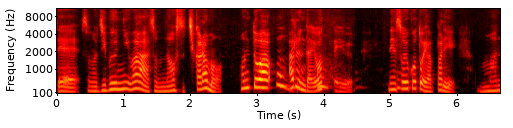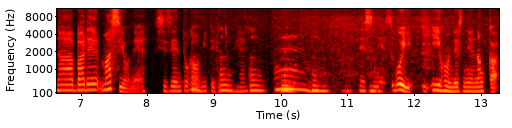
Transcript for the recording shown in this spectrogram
てその自分にはその治す力も本当はあるんだよっていう、ね、そういうことをやっぱり学ばれますよね自然とかを見てるとね。ですねすごいいい本ですねなんか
